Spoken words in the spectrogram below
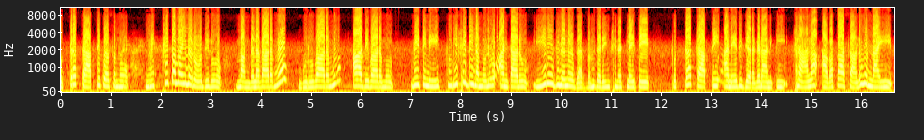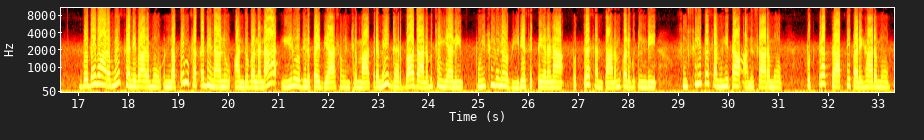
పుత్ర ప్రాప్తి కోసము నిశ్చితమైన రోజులు మంగళవారము గురువారము ఆదివారము వీటిని పురుష దినములు అంటారు. ఈ రోజులలో గర్భం ధరించినట్లయితే పుత్ర ప్రాప్తి అనేది జరగడానికి చాలా అవకాశాలు ఉన్నాయి. బుధవారము శనివారము నపుంసక దినాలు. అందువలన ఈ రోజులపై ధ్యాస ఉంచి మాత్రమే గర్భాధానము చెయ్యాలి. పురుషుడిలో వీర్యశక్తి వలన పుత్ర సంతానం కలుగుతుంది. సుశ్రుత సంహిత అనుసారము పుత్ర ప్రాప్తి పరిహారము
